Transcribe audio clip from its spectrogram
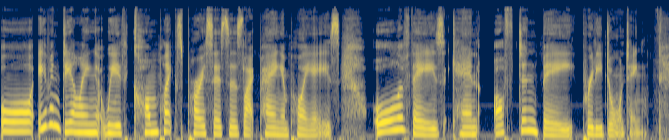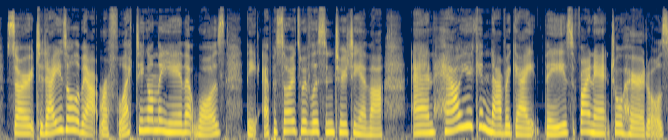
or even dealing with complex processes like paying employees. All of these can often be pretty daunting. So, today is all about reflecting on the year that was, the episodes we've listened to together, and how you can navigate these financial hurdles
